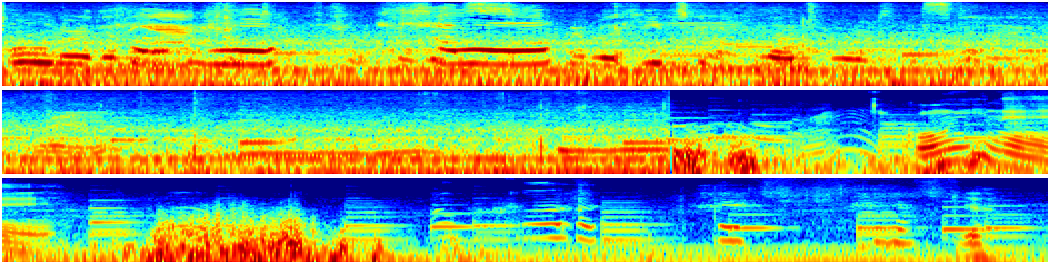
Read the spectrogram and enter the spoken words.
colder than the actual temperature. Remember, the heat's going to flow towards the sky. Right. Mm, Yeah.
